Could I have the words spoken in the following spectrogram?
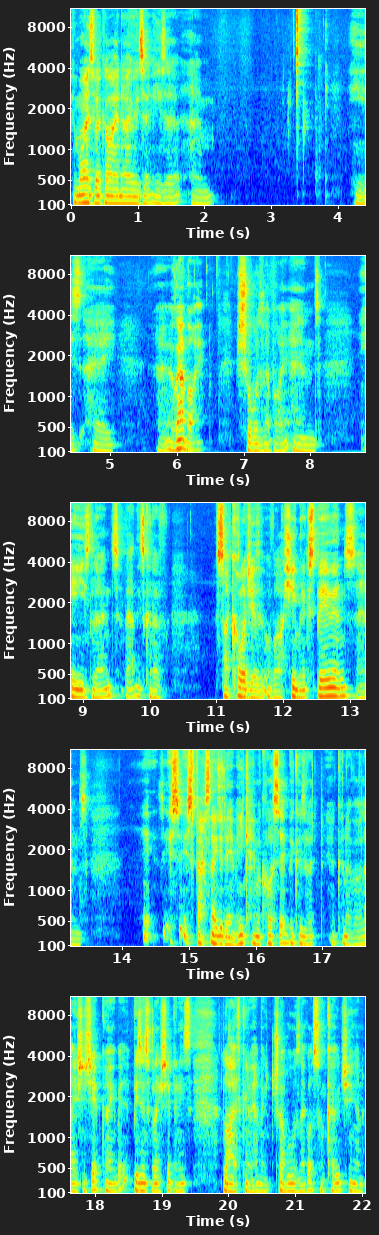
It reminds of a guy I know. He's a he's a um, he's a, a rabbi, Shaw's rabbi, and he's learnt about this kind of psychology of, of our human experience, and it, it's, it's fascinated him. He came across it because of a, a kind of a relationship going, a business relationship in his life, kind of having troubles, and I got some coaching and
